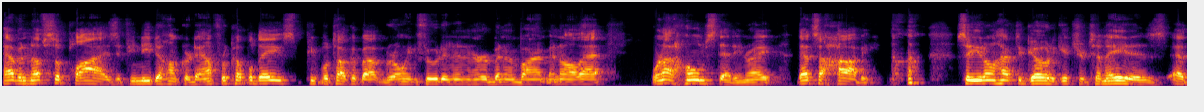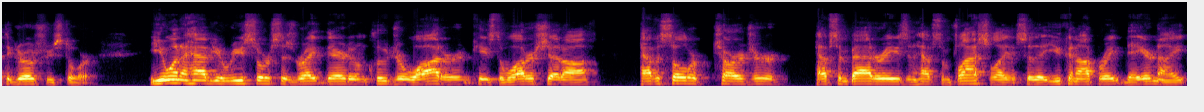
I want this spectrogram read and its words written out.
Have enough supplies if you need to hunker down for a couple days. People talk about growing food in an urban environment and all that we're not homesteading, right? That's a hobby. so you don't have to go to get your tomatoes at the grocery store. You want to have your resources right there to include your water in case the water shut off, have a solar charger, have some batteries, and have some flashlights so that you can operate day or night.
